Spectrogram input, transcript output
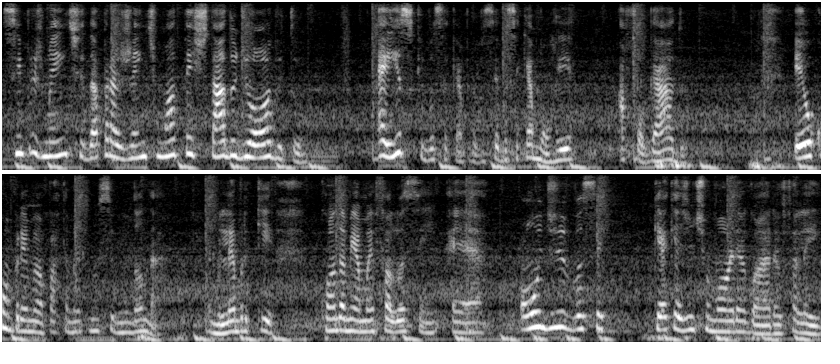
simplesmente dar pra gente um atestado de óbito. É isso que você quer para você? Você quer morrer afogado? Eu comprei meu apartamento no segundo andar. Eu me lembro que quando a minha mãe falou assim, é, onde você quer que a gente more agora? Eu falei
